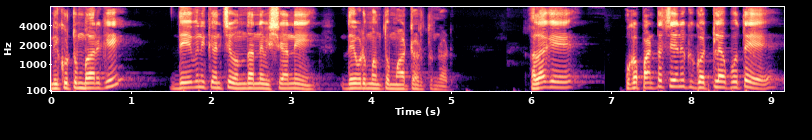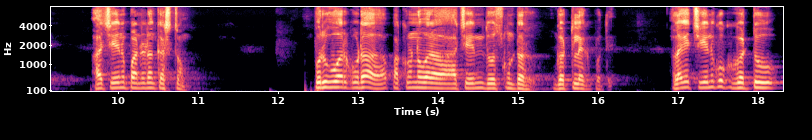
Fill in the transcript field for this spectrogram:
నీ కుటుంబానికి దేవుని కంచె ఉందన్న విషయాన్ని దేవుడు మనతో మాట్లాడుతున్నాడు. అలాగే ఒక పంట చేనుకు గట్టు లేకపోతే ఆ చేను పండడం కష్టం. పురుగు వారు కూడా పక్కనున్న వారు ఆ చేనుని దోసుకుంటారు గట్టు లేకపోతే. అలాగే చేనుకు ఒక గట్టు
